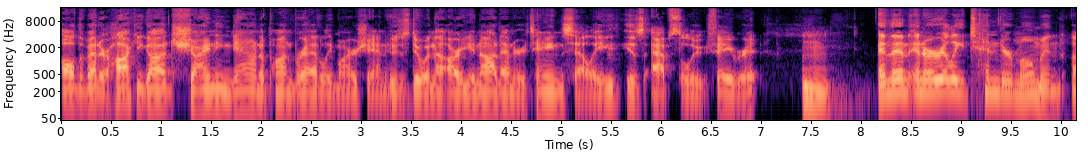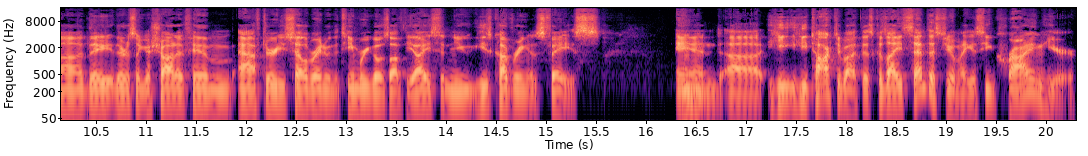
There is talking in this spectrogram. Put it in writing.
all the better. Hockey God shining down upon Bradley Marchand, who's doing the "Are you not entertained?" Sally, his absolute favorite. Mm. And then in a really tender moment, uh, they there's like a shot of him after he's celebrating with the team where he goes off the ice and you he's covering his face. Mhm. And uh, he he talked about this because I sent this to him. Like, is he crying here?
